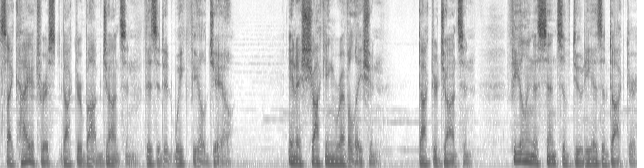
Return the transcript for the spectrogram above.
psychiatrist Dr. Bob Johnson visited Wakefield Jail in a shocking revelation, Dr. Johnson, feeling a sense of duty as a doctor,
